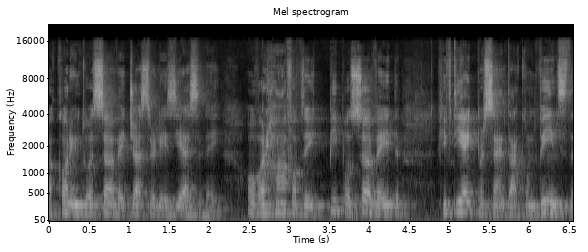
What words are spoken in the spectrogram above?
according to a survey just released yesterday. Over half of the people surveyed, 58%, are convinced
